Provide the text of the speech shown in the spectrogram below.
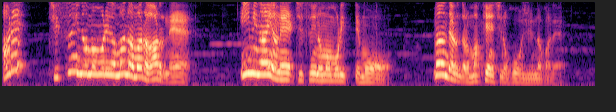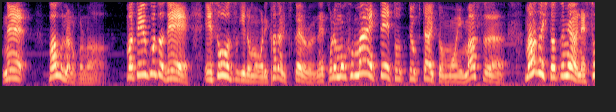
あれ？治水の守りがまだまだあるね。意味ないよね、治水の守りってもう。なんであるんだろう、魔剣士の宝珠の中で。ね、バグなのかな？まあ、ということで、えー、宗月の守りかなり使えるのでね、これも踏まえて取っておきたいと思います。まず一つ目はね、宗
